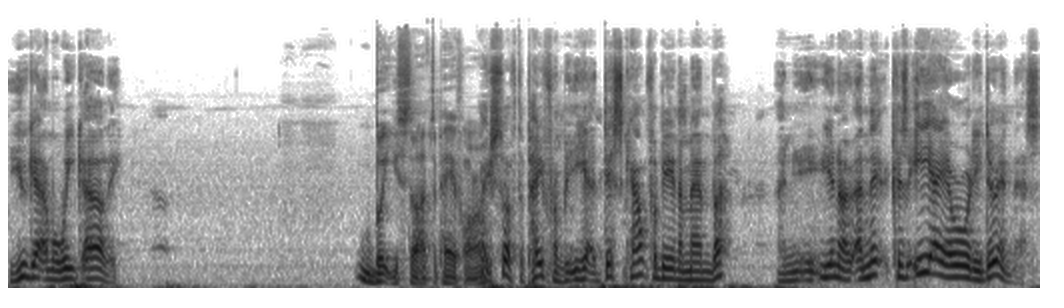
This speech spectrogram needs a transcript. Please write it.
You get them a week early. but you still have to pay for them. You still have to pay for them, but you get a discount for being a member, and you, you know, and because EA are already doing this.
